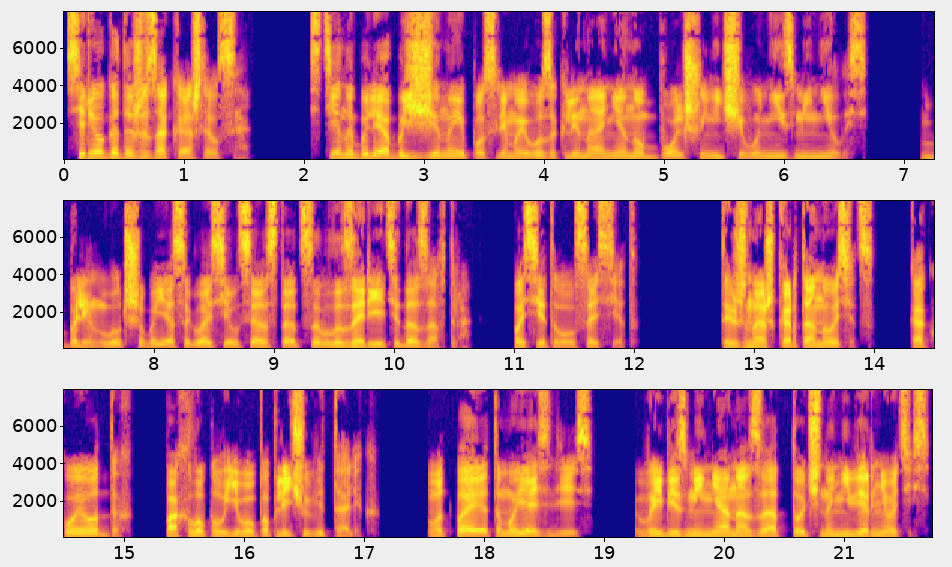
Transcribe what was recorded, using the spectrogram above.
Серега даже закашлялся. Стены были обожжены после моего заклинания, но больше ничего не изменилось. «Блин, лучше бы я согласился остаться в лазарете до завтра», — посетовал сосед. «Ты же наш картоносец. Какой отдых?» — похлопал его по плечу Виталик. «Вот поэтому я здесь. Вы без меня назад точно не вернетесь.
